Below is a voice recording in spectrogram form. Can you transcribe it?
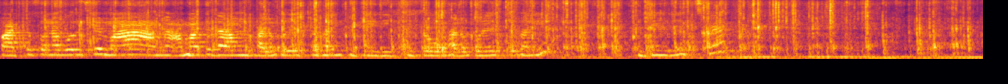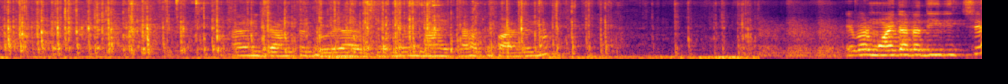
পার্থনা বলছে, মা, আম- আমাকে দাম ভালো করে একটুখানি ফুটিয়ে দিচ্ছি তো, ভালো করে একটুখানি ফুটিয়ে দিচ্ছে। আর জামটা ধরে আছে। না এটা হতে পারবে না। এবার ময়দাটা দিয়ে দিচ্ছে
